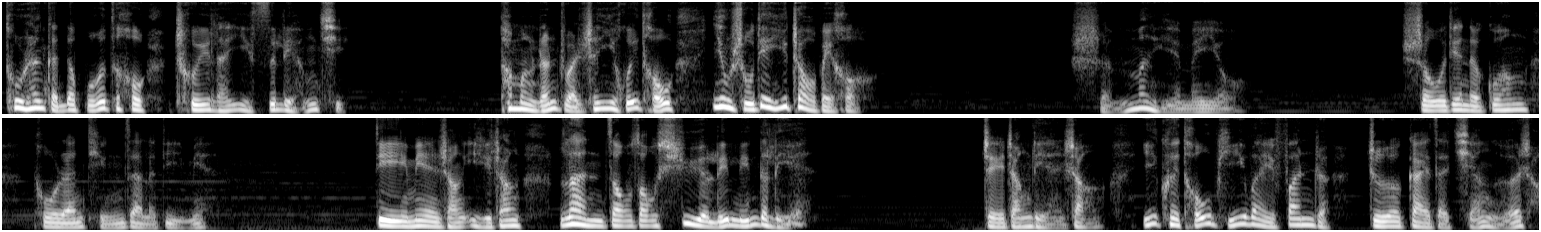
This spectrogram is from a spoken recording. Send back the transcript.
突然感到脖子后吹来一丝凉气。他猛然转身一回头，用手电一照背后，什么也没有。手电的光突然停在了地面，地面上一张烂糟糟、血淋淋的脸。这张脸上一块头皮外翻着，遮盖在前额上，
